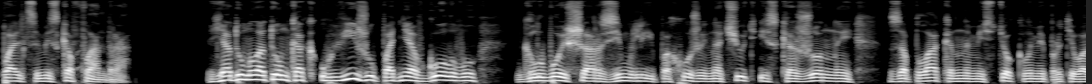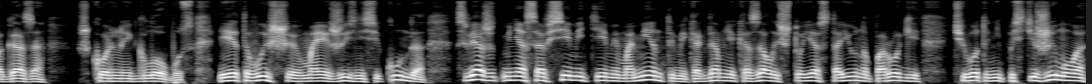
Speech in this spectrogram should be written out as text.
пальцами скафандра. Я думал о том, как увижу, подняв голову, голубой шар земли, похожий на чуть искаженный заплаканными стеклами противогаза школьный глобус, и эта высшая в моей жизни секунда свяжет меня со всеми теми моментами, когда мне казалось, что я стою на пороге чего-то непостижимого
